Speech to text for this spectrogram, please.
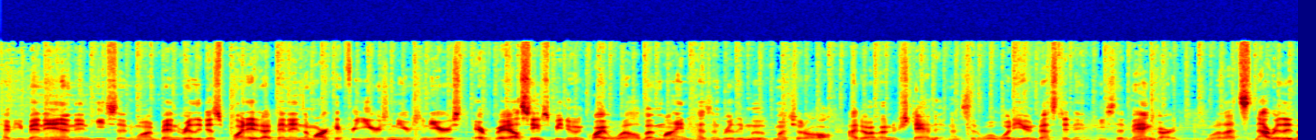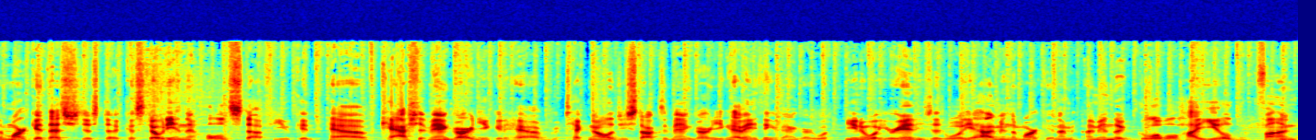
have you been in? And he said, Well, I've been really disappointed. I've been in the market for years and years and years. Everybody else seems to be doing quite well, but mine hasn't really moved much at all. I don't understand it. And I said, Well, what are you invested in? He said, Vanguard. Said, well, that's not really the market. That's just a custodian that holds stuff. You could have cash at Vanguard. You could have technology stocks at Vanguard. You can have anything at Vanguard. You know what you're in? He says, Well, yeah, I'm in the market. I'm I'm, I'm in the global high yield fund.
